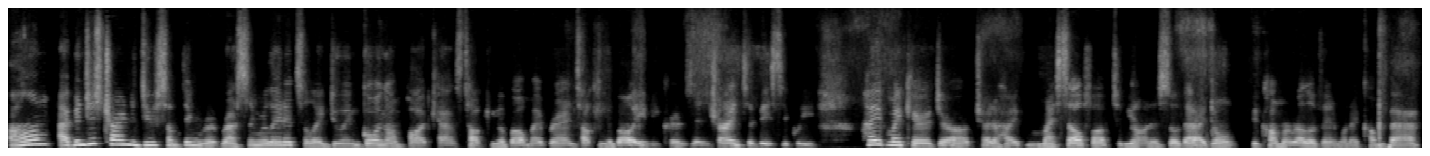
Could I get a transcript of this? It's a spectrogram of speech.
Um, I've been just trying to do something re- wrestling related. So like doing going on podcasts, talking about my brand, talking about Amy Crimson, trying to basically hype my character up, try to hype myself up to be honest, so that I don't become irrelevant when I come back.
